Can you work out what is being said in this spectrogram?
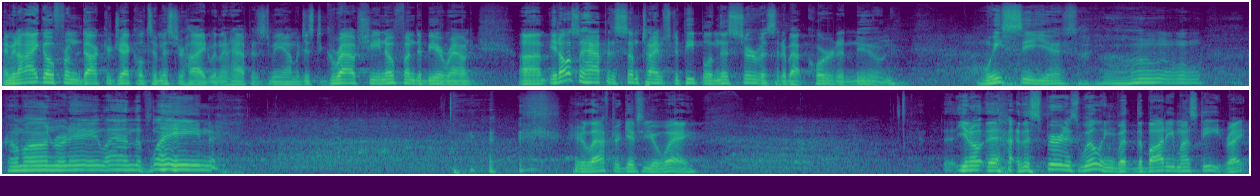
I mean, I go from Dr. Jekyll to Mr. Hyde when that happens to me. I'm just grouchy, no fun to be around. Um, it also happens sometimes to people in this service at about quarter to noon. We see you. Like, oh, come on, Renee, land the plane. Your laughter gives you away. You know, the spirit is willing, but the body must eat, right?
